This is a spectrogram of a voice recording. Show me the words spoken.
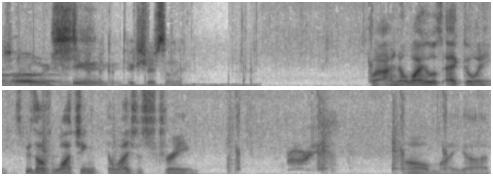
Oh shoot. Like a picture or something. But I know why it was echoing. It's because I was watching Elijah's stream. Oh my god.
